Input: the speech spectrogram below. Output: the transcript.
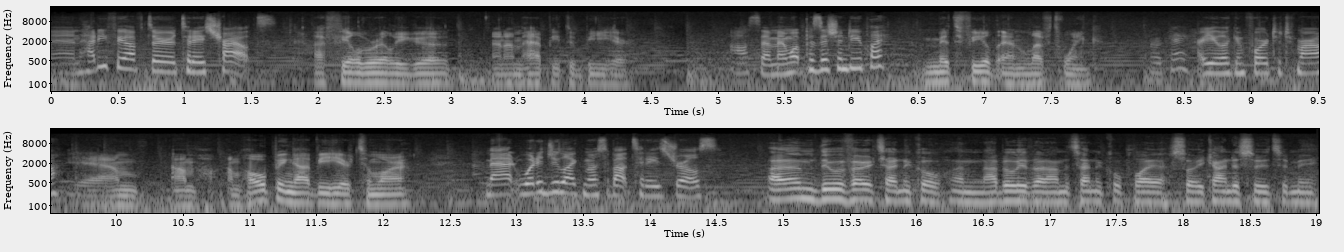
Man, how do you feel after today's tryouts? I feel really good and I'm happy to be here. Awesome. And what position do you play? Midfield and left wing. Okay. Are you looking forward to tomorrow? Yeah, I'm I'm I'm hoping I'll be here tomorrow. Matt, what did you like most about today's drills? Um, they were very technical, and I believe that I'm a technical player, so it kind of suited me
